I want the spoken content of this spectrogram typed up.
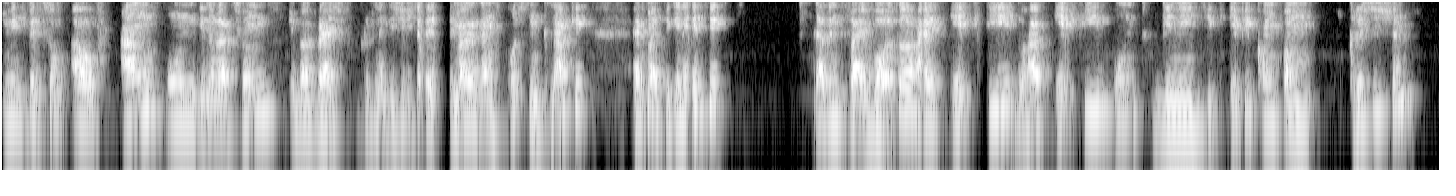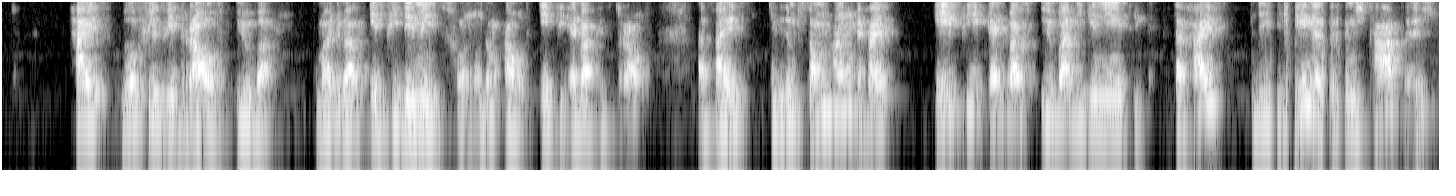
mit Bezug auf Angst und generationsübergreifende Geschichte. Ich mache ganz kurz und knackig. Erstmal Epigenetik. Da sind zwei Worte, heißt Epi, du hast Epi und Genetik. Epi kommt vom Griechischen, heißt so viel wie drauf, über. Zum Beispiel, du hast Epidemis von unserem Haut. Epi, etwas ist drauf. Das heißt, in diesem Zusammenhang, das heißt Epi etwas über die Genetik. Das heißt, die Gene sind statisch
